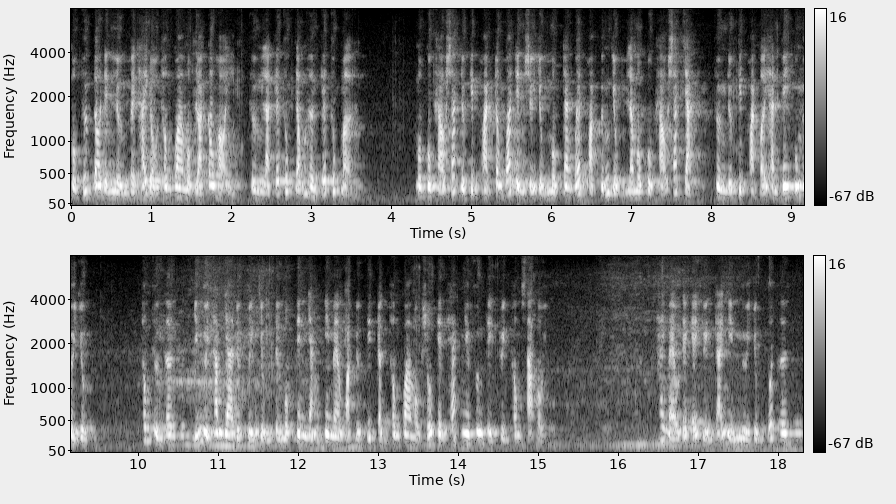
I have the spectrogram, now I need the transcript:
một thước đo định lượng về thái độ thông qua một loạt câu hỏi, thường là kết thúc đóng hơn kết thúc mở. Một cuộc khảo sát được kích hoạt trong quá trình sử dụng một trang web hoặc ứng dụng là một cuộc khảo sát chặt, thường được kích hoạt bởi hành vi của người dùng. Thông thường hơn, những người tham gia được tuyển dụng từ một tin nhắn email hoặc được tiếp cận thông qua một số kênh khác như phương tiện truyền thông xã hội hay mẹo để kể chuyện trải nghiệm người dùng tốt hơn.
